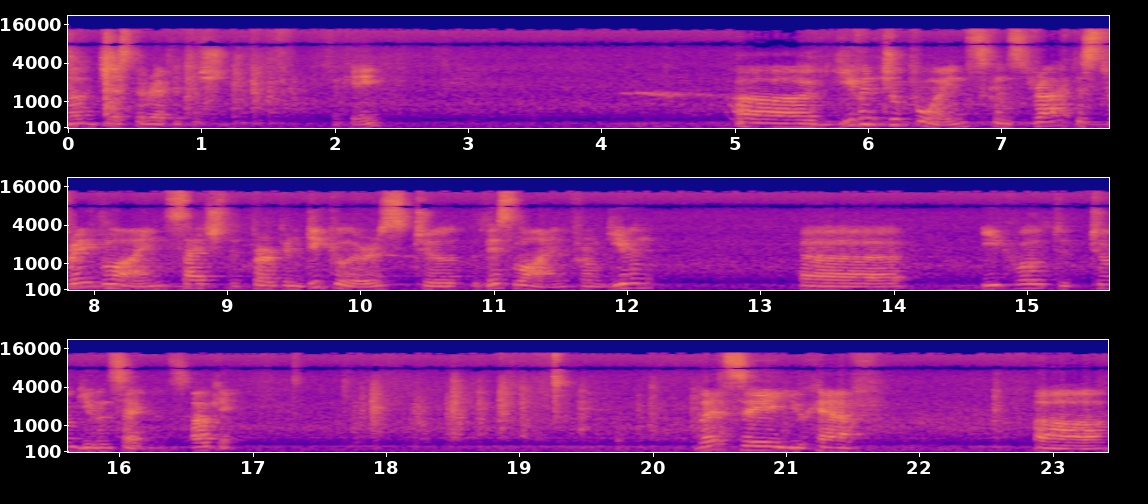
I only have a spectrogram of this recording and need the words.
Not just a repetition. Okay? Given two points, construct a straight line such that perpendiculars to this line from given uh, equal to two given segments. Okay. Let's say you have, uh,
